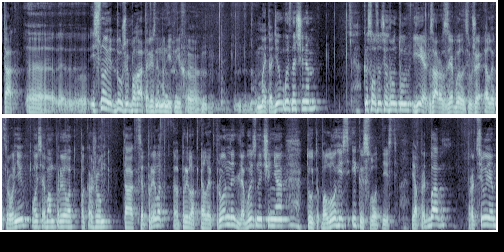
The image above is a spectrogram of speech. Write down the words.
Так, е, існує дуже багато різноманітних е, методів визначення кислотності ґрунту. Є зараз з'явилися вже електронні. Ось я вам прилад покажу. Так, це прилад, е, прилад електронний для визначення. Тут вологість і кислотність. Я придбав, працює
